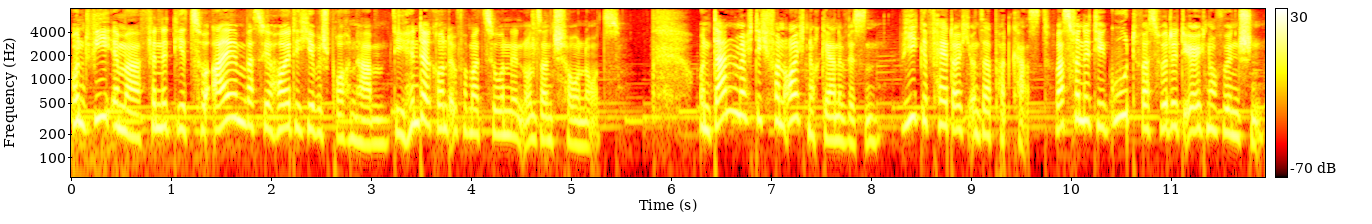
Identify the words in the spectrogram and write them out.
Und wie immer findet ihr zu allem, was wir heute hier besprochen haben, die Hintergrundinformationen in unseren Show Notes. Und dann möchte ich von euch noch gerne wissen, wie gefällt euch unser Podcast? Was findet ihr gut? Was würdet ihr euch noch wünschen?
